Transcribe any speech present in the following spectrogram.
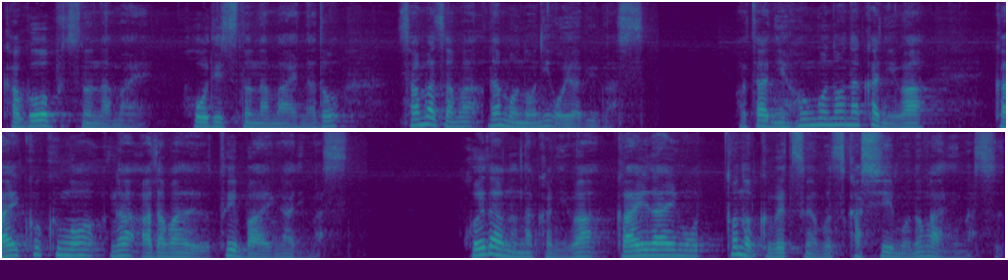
化合物の名前法律の名前などさまざまなものに及びます。また日本語の中には外国語が現れるという場合があります。これらの中には外来語との区別が難しいものがあります。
